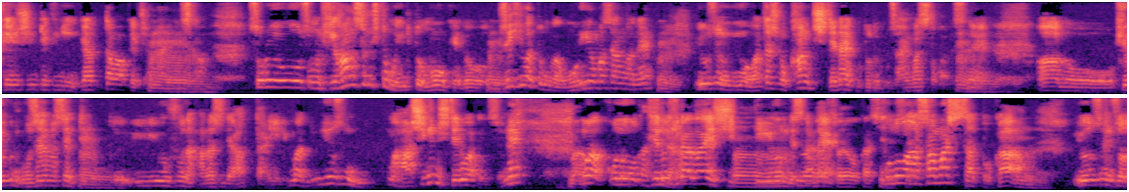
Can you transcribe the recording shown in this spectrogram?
献身的にやったわけじゃないですか。それを、その批判する人もいると思うけど、うんぜひはともかく森山さんがね、うん。うん。要するにもう私の感知してないことでございますとかですね、あの、記憶にございませんとうんいうふうな話であったり、まあ、要するに、まあ、足毛にしてるわけですよね。ままあ、この手のひら返しっていうんですかねこよの浅ましさとか、要するにそ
